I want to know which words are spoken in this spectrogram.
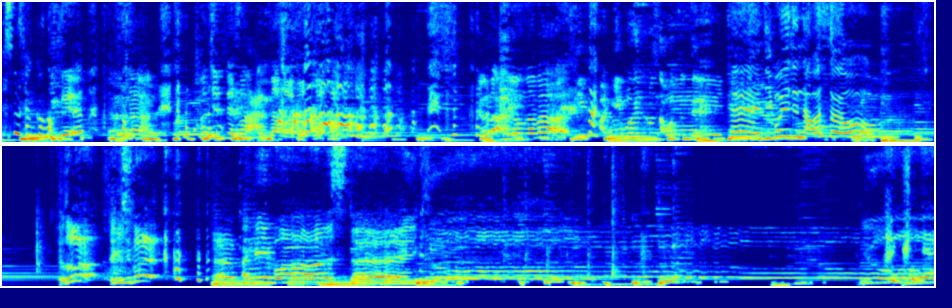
있어, 상관없어. 근데 편집돼서 안 나와요. 별로 안 좋은가 봐. 리- 아, 나왔던데 네, 니버헤든 나왔어요. 저도 축하해. Happy birthday to you. 근데 안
